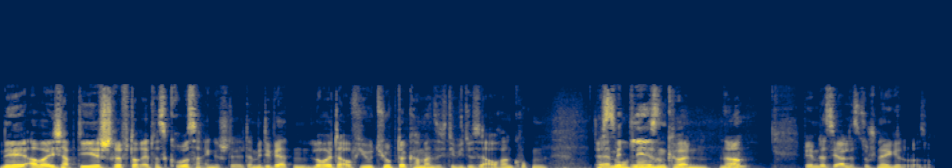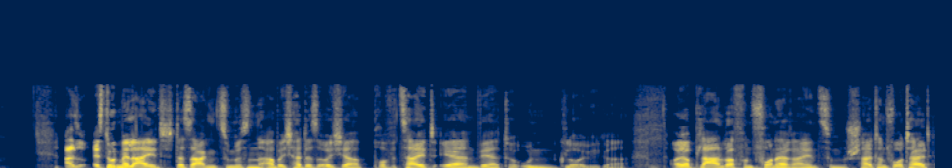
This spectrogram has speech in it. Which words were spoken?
Nee, aber ich habe die Schrift doch etwas größer eingestellt, damit die werten Leute auf YouTube, da kann man sich die Videos ja auch angucken, äh, so, mitlesen können. Ne? wem das hier alles zu schnell geht oder so. Also, es tut mir leid, das sagen zu müssen, aber ich hatte es euch ja prophezeit, ehrenwerte Ungläubiger. Euer Plan war von vornherein zum Scheitern verurteilt,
